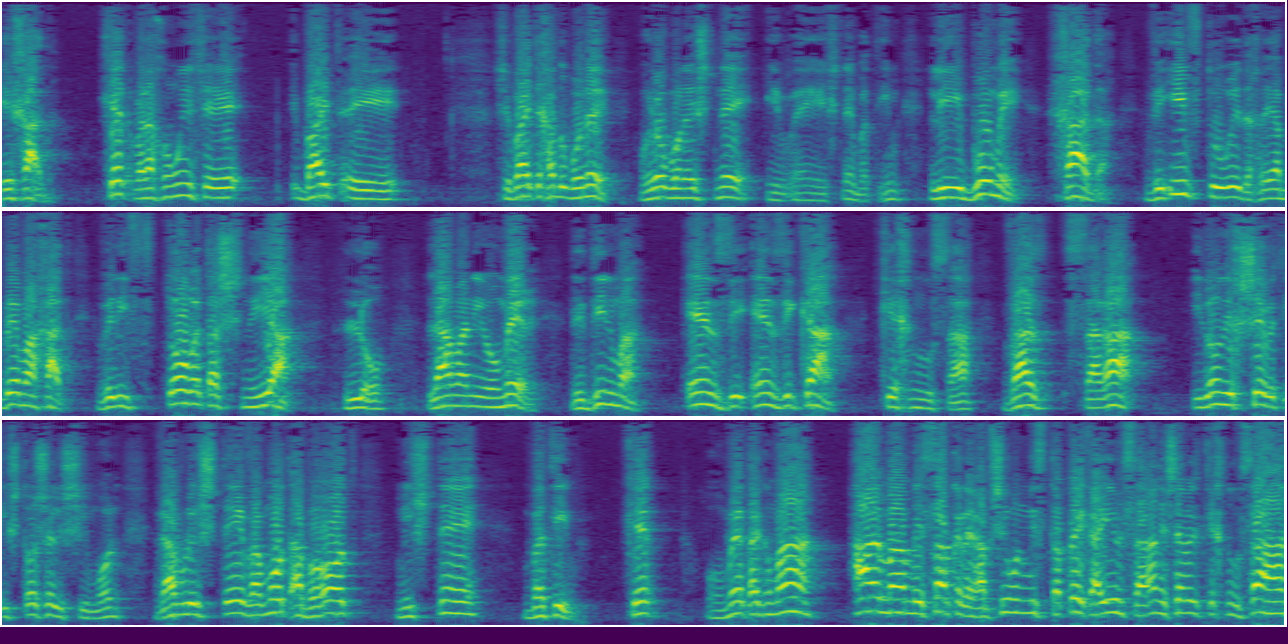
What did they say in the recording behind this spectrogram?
אחד. כן, ואנחנו אומרים שבית, אה, שבית אחד הוא בונה, הוא לא בונה שני, אה, שני בתים, לייבומי חדה, ואי בעית אוריד, לייבם אחת, ולפתור את השנייה, לא. למה אני אומר, לדילמה אין, אין זיקה ככנוסה, ואז שרה היא לא נחשבת אשתו של שמעון, ואבו לו שתי יבמות הבאות משתי בתים. כן? אומרת הגמרא, עלמא מסבקא לרב שמעון מסתפק, האם שרה נחשבת ככנוסה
